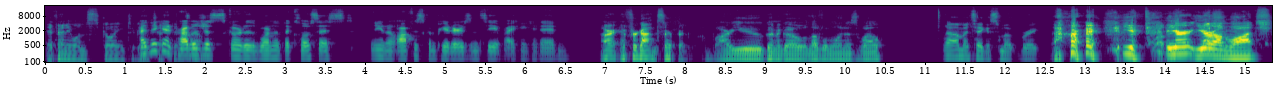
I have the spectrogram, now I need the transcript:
if anyone's going to go I think check I'd probably out. just go to one of the closest, you know, office computers and see if I can get in. all right and forgotten serpent are you gonna go level 1 as well I'm gonna take a smoke break. all right you, Love it. you're you're on watch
